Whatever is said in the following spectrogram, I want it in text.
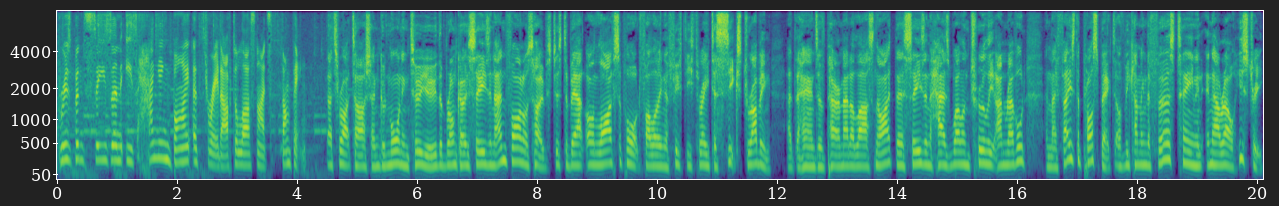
Brisbane's season is hanging by a thread after last night's thumping. That's right, Tash, and good morning to you. The Broncos season and finals hopes just about on life support following a 53 to 6 drubbing at the hands of Parramatta last night. Their season has well and truly unravelled, and they face the prospect of becoming the first team in NRL history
